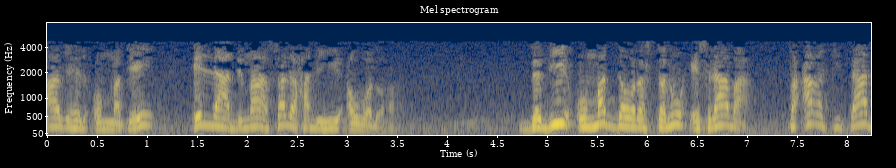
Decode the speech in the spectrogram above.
هذه الامه الا بما صلح به اولها د دې امت د ورستنو اسلامه په هغه کتاب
